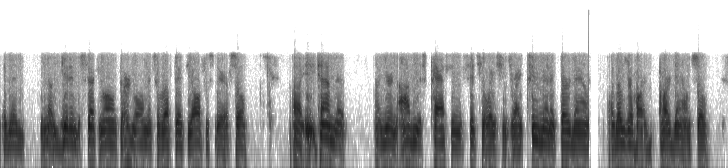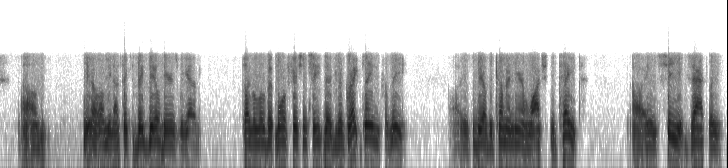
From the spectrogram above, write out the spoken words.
and then, you know, you get into second long, third long, it's a rough day at the office there. So, uh, anytime that uh, you're in obvious passing situations, right? Two minute third down, uh, those are hard hard downs. So, um, you know, I mean, I think the big deal here is we got to play with a little bit more efficiency. The, the great thing for me uh, is to be able to come in here and watch the tape uh, and see exactly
